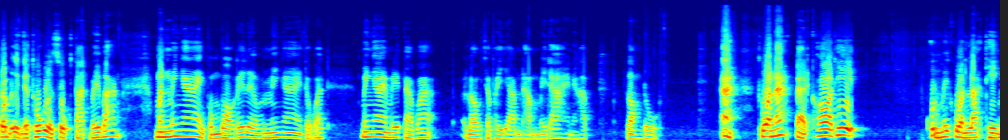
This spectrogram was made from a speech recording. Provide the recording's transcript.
คนอื่นจะทุกข์หรือสุขตัดไว้บ้าง มันไม่ง่าย ผมบอกได้เลยมันไม่ง่าย แต่ว่าไม่ง่ายไม่ได้แปลว่า เราจะพยายามทำไม่ได้นะครับ ลองดูอะทวนนะ 8 ข้อที่ คุณไม่ควรละทิ้ง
